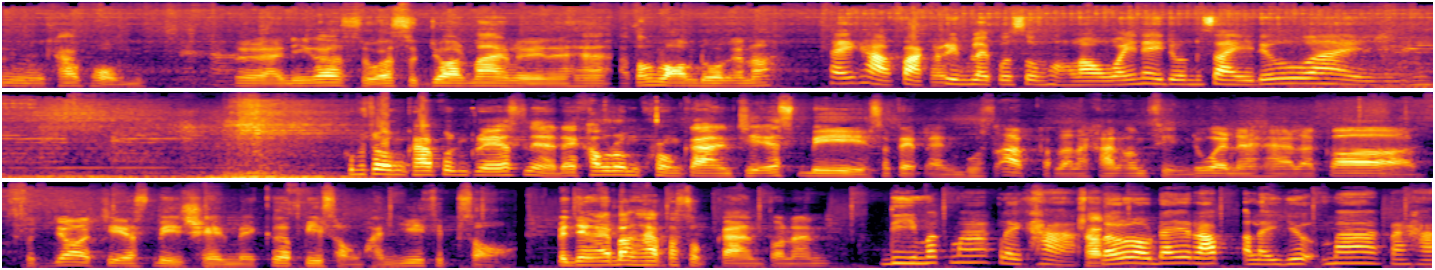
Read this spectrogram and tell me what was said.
มครับผมนะคะเอออันนี้ก็ถือว่าสุดยอดมากเลยนะฮะ ต้องลองโดนกันเนาะ ใช่ค่ะ ฝากครีมไลโปโซมของเราไว้ในโดนไซด้วย คุณผู้ชมครับคุณเกรซเนี่ยได้เข้าร่วมโครงการ GSB Step and Boost Up กับธนาคารออมสินด้วยนะฮะ แล้วก็สุดยอด GSB Chain Maker ปี 2022 เป็นยังไงบ้างครับประสบการณ์ตอนนั้น ดีมากๆเลยค่ะ ครับ แล้วเราได้รับอะไรเยอะมากนะคะ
